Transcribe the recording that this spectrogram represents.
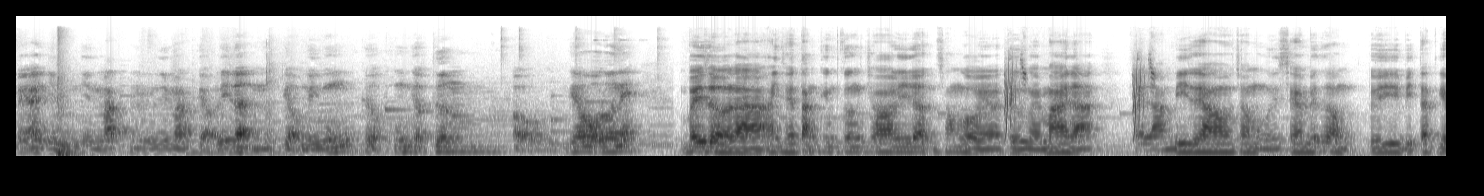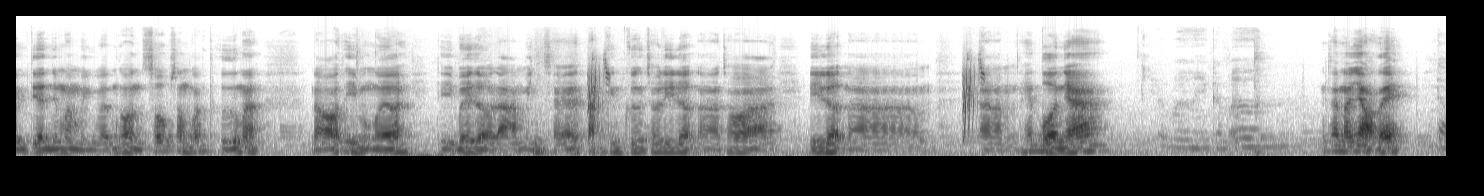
mẹ nhìn nhìn mặt nhìn mặt kiểu đi lận kiểu mình cũng kiểu cũng kiểu thương ở ghê hộ luôn ấy. Bây giờ là anh sẽ tặng kim cương cho đi lợn xong rồi à, từ ngày mai là phải làm video cho mọi người xem biết không? Tuy bị tắt kiếm tiền nhưng mà mình vẫn còn xốp xong các thứ mà. Đó thì mọi người ơi thì bây giờ là mình sẽ tặng kim cương cho ly lợn à, cho à, ly lợn à, à, hết buồn nhá sao nói nhỏ thế. Cảm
